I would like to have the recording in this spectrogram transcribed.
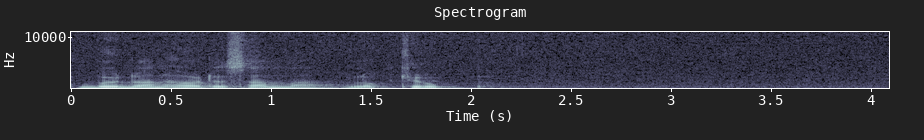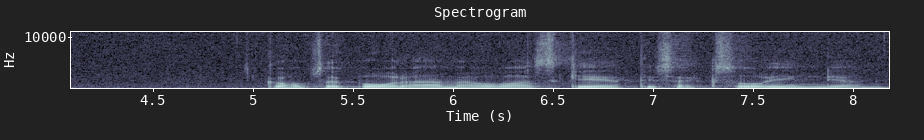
Buddhan hörde samma lockrop. Gav sig på det här med att vara asket i sex år i Indien.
